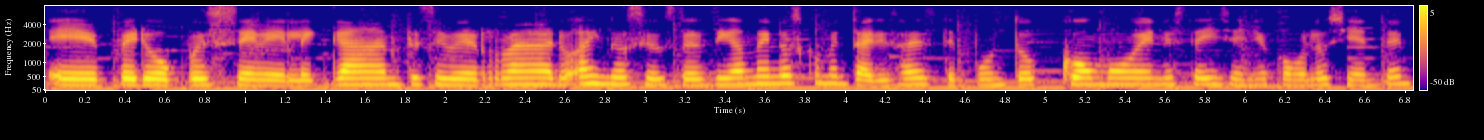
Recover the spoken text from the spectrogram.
eh, pero pues se ve elegante, se ve raro. Ay, no sé, ustedes díganme en los comentarios a este punto cómo ven este diseño, cómo lo sienten.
